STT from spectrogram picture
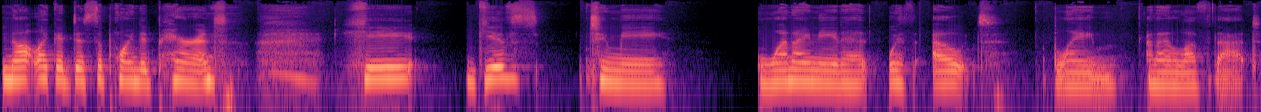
not like a disappointed parent he gives to me when i need it without blame and i love that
